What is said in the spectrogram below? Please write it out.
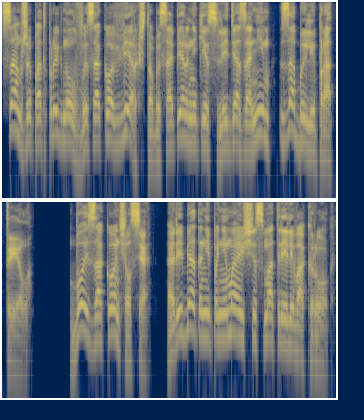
Сам же подпрыгнул высоко вверх, чтобы соперники, следя за ним, забыли про тыл. Бой закончился, а ребята непонимающе смотрели вокруг.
